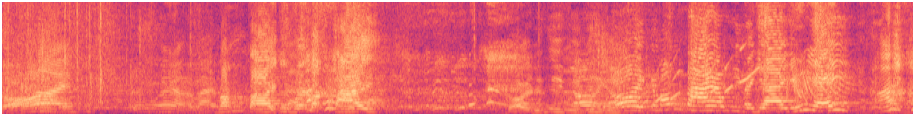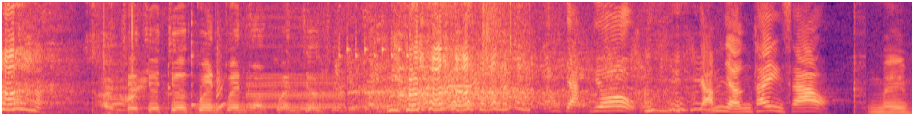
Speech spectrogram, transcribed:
Rồi. Đúng rồi bạn. Nắm tay chứ không phải bắt tay rồi đứng im trời ơi cái móng tay ông gì mà dài dữ vậy? Ờ, chưa chưa chưa quên quên quên quên chưa nắm chặt vô. Cảm nhận thấy làm sao? Mềm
